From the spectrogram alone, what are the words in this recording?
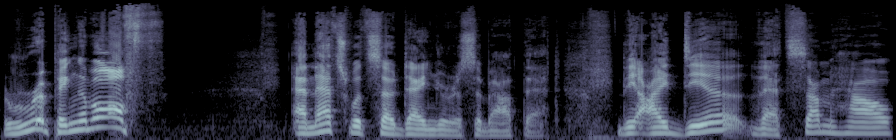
ripping them off. And that's what's so dangerous about that. The idea that somehow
